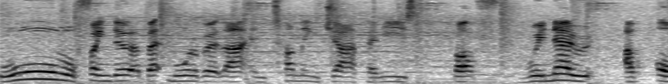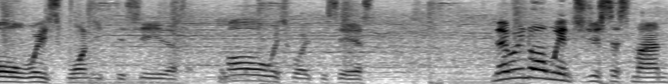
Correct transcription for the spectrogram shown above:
Oh, we'll find out a bit more about that in turning Japanese. But we now, I've always wanted to say this. I've always wanted to say this. Now, we normally introduce this man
